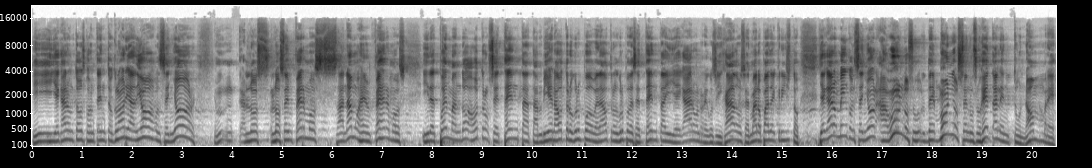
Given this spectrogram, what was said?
y llegaron todos contentos. Gloria a Dios, Señor. Mm, los, los enfermos, sanamos enfermos y después mandó a otros 70 también, a otro grupo, ¿verdad? Otro grupo de 70 y llegaron regocijados, hermano Padre Cristo. Llegaron bien con el Señor, aún los demonios se nos sujetan en tu nombre.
